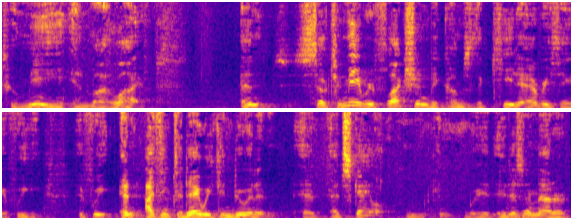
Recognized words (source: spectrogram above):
to me in my life. And so to me, reflection becomes the key to everything. If we, if we, and I think today we can do it at, at, at scale. It isn't a matter of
